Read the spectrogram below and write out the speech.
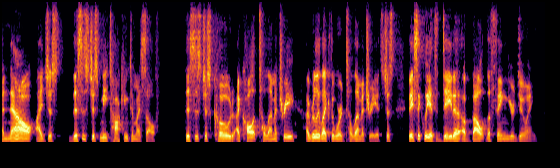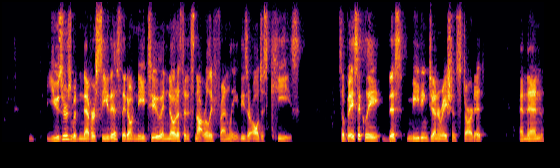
And now I just, this is just me talking to myself. This is just code. I call it telemetry. I really like the word telemetry. It's just basically it's data about the thing you're doing users would never see this. They don't need to. And notice that it's not really friendly. These are all just keys. So basically, this meeting generation started. And then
